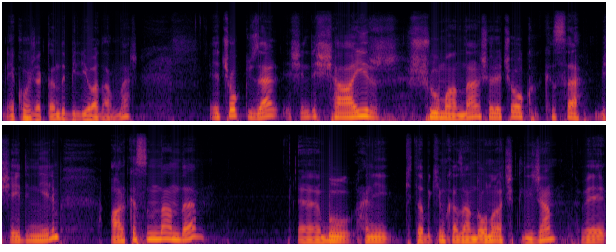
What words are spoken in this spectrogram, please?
Ne koyacaklarını da biliyor adamlar. E, çok güzel. Şimdi şair Schumann'dan şöyle çok kısa bir şey dinleyelim. Arkasından da e, bu hani kitabı kim kazandı onu açıklayacağım ve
